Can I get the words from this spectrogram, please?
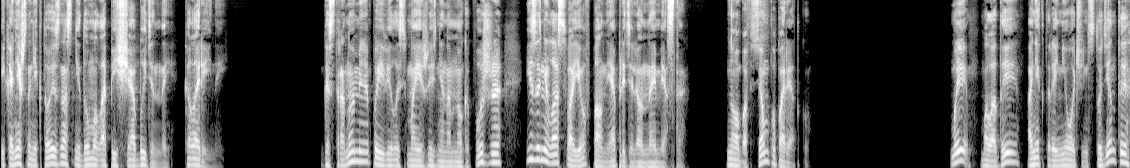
И, конечно, никто из нас не думал о пище обыденной, калорийной. Гастрономия появилась в моей жизни намного позже и заняла свое вполне определенное место. Но обо всем по порядку. Мы, молодые, а некоторые не очень студенты,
